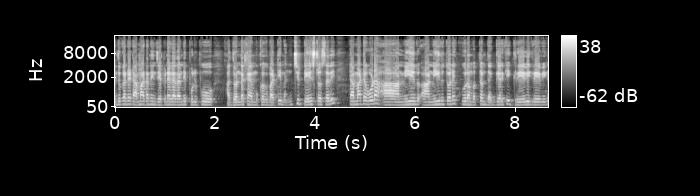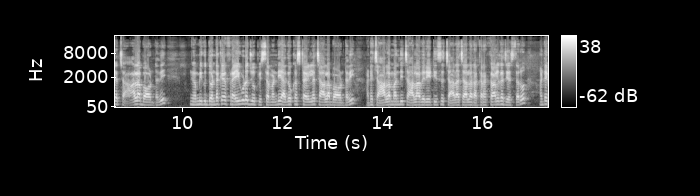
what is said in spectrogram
ఎందుకంటే టమాటా నేను చెప్పిన కదండి పులుపు ఆ దొండకాయ ముక్కకు బట్టి మంచి టేస్ట్ వస్తుంది. టమాటా కూడా ఆ నీరు ఆ నీరుతోనే కూర మొత్తం దగ్గరికి గ్రేవీ గ్రేవీగా చాలా బాగుంటుంది. మీకు దొండకాయ ఫ్రై కూడా చూపిస్తామండి. అదొక స్టైల్లో చాలా బాగుంటుంది. అంటే చాలామంది చాలా వెరైటీస్ చాలా చాలా రకరకాలుగా చేస్తారు. అంటే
